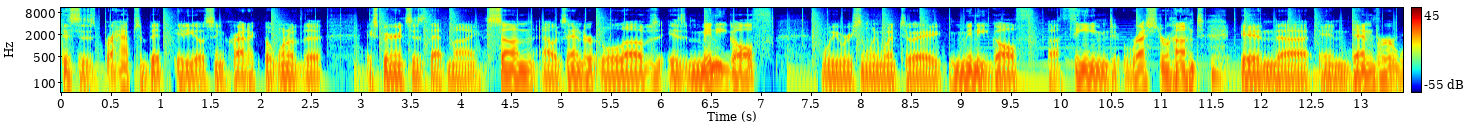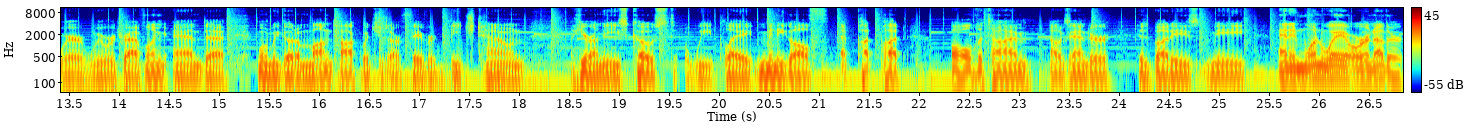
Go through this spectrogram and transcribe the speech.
This is perhaps a bit idiosyncratic, but one of the experiences that my son, Alexander, loves is mini golf. We recently went to a mini golf uh, themed restaurant in uh, in Denver where we were traveling, and uh, when we go to Montauk, which is our favorite beach town here on the East Coast, we play mini golf at putt putt all the time. Alexander, his buddies, me, and in one way or another,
